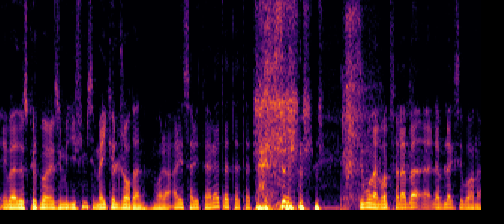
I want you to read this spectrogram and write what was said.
Et bah de ce que je peux résumer du film, c'est Michael Jordan. Voilà, allez, salut, ta la ta ta ta ta. c'est bon, on a le droit de faire la, la blague, c'est Warner.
